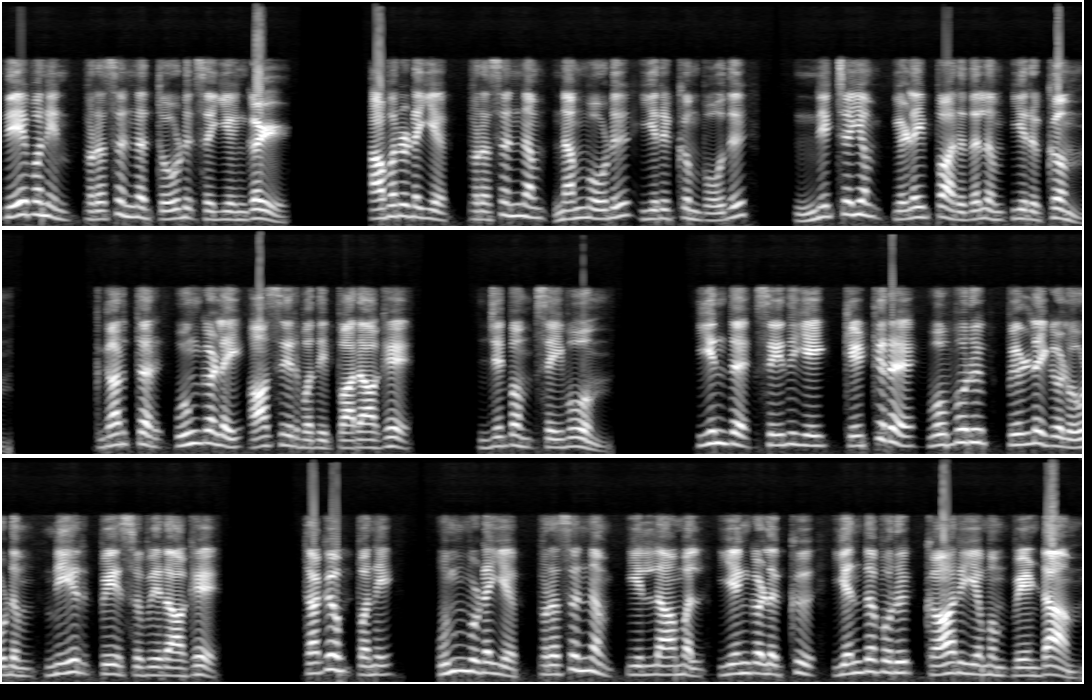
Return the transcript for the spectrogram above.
தேவனின் பிரசன்னத்தோடு செய்யுங்கள். அவருடைய பிரசன்னம் நம்மோடு இருக்கும்போது நிச்சயம் இழைப்பாறுதலும் இருக்கும். கர்த்தர் உங்களை ஆசீர்வதிப்பாராக. ஜெபம் செய்வோம். இந்த செய்தியை கேட்கிற ஒவ்வொரு பிள்ளைகளோடும் நீர் பேசுவீராக. தகப்பனே உம்முடைய பிரசன்னம் இல்லாமல் எங்களுக்கு எந்தவொரு காரியமும் வேண்டாம்.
